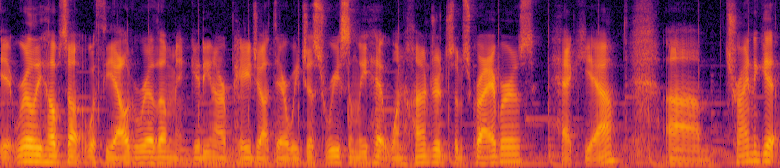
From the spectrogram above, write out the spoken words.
it really helps out with the algorithm and getting our page out there. We just recently hit 100 subscribers. Heck yeah. Um, trying to get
